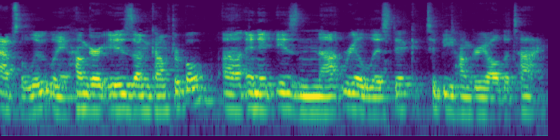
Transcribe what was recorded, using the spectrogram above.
Absolutely. Hunger is uncomfortable, uh, and it is not realistic to be hungry all the time.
